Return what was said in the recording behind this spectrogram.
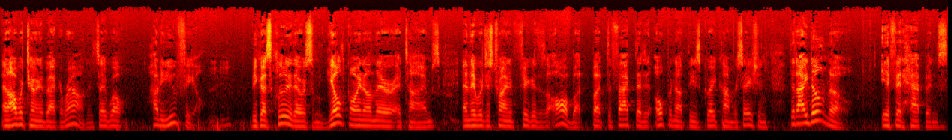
And I would turn it back around and say, "Well, how do you feel?" Mm-hmm. Because clearly there was some guilt going on there at times, and they were just trying to figure this all. But but the fact that it opened up these great conversations that I don't know if it happens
